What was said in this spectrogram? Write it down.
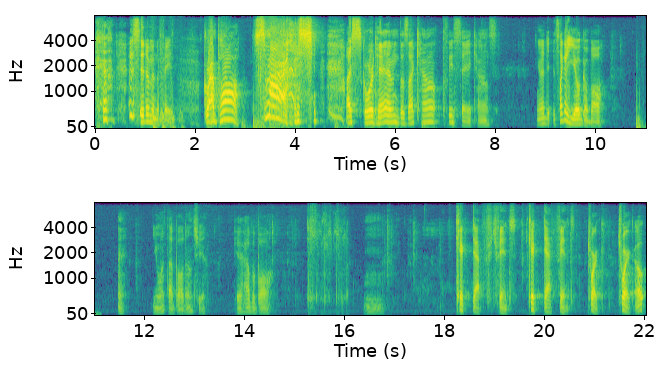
I just hit him in the face. Grandpa! Smash! I scored him. Does that count? Please say it counts. It's like a yoga ball. Eh, you want that ball, don't you? Here, have a ball. Mm. Kick that fence. Kick that fence. Twerk. Twerk. Oh.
